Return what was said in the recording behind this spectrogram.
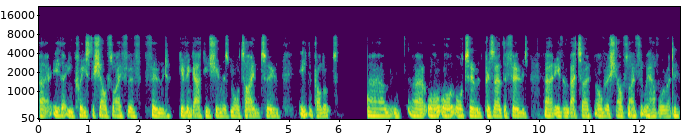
uh, either increase the shelf life of food, giving our consumers more time to eat the product, um, uh, or, or, or, to preserve the food uh, even better over the shelf life that we have already.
